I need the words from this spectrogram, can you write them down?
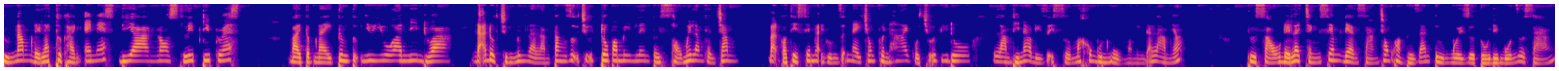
Thứ năm đấy là thực hành NSDR Non-Sleep Deep Rest. Bài tập này tương tự như Yoga Nidra đã được chứng minh là làm tăng dự trữ dopamine lên tới 65%. Bạn có thể xem lại hướng dẫn này trong phần 2 của chuỗi video làm thế nào để dậy sớm mà không buồn ngủ mà mình đã làm nhé. Thứ sáu đấy là tránh xem đèn sáng trong khoảng thời gian từ 10 giờ tối đến 4 giờ sáng.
